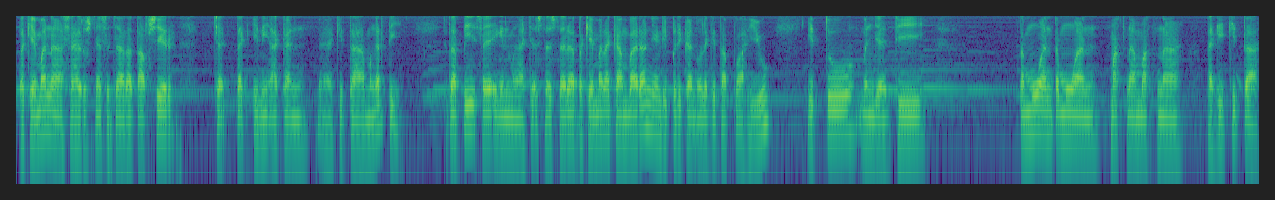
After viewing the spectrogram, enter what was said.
bagaimana seharusnya secara tafsir teks ini akan eh, kita mengerti. Tetapi saya ingin mengajak saudara-saudara bagaimana gambaran yang diberikan oleh kitab Wahyu itu menjadi temuan-temuan makna-makna bagi kita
